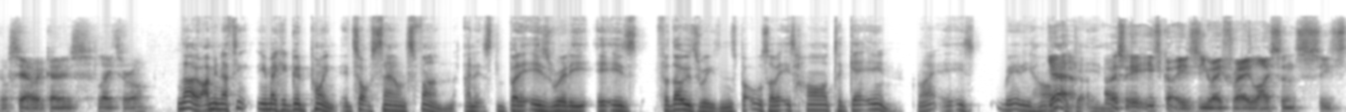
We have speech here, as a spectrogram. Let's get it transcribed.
we'll see how it goes later on. No, I mean I think you make a good point. It sort of sounds fun, and it's but it is really it is for those reasons, but also it is hard to get in. Right? It is really hard yeah, to get in. Oh, he's got his UEFA license. He's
